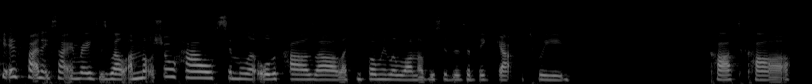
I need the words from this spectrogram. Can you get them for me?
like it is quite an exciting race as well. I'm not sure how similar all the cars are. Like in Formula One, obviously there's a big gap between car to car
